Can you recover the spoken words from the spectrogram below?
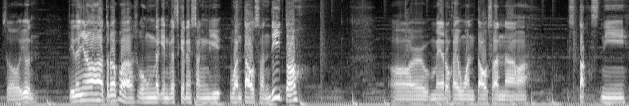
So yun. Tingnan nyo mga katropa, kung nag-invest ka ng isang 1,000 dito or meron kayong 1,000 na stocks ni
